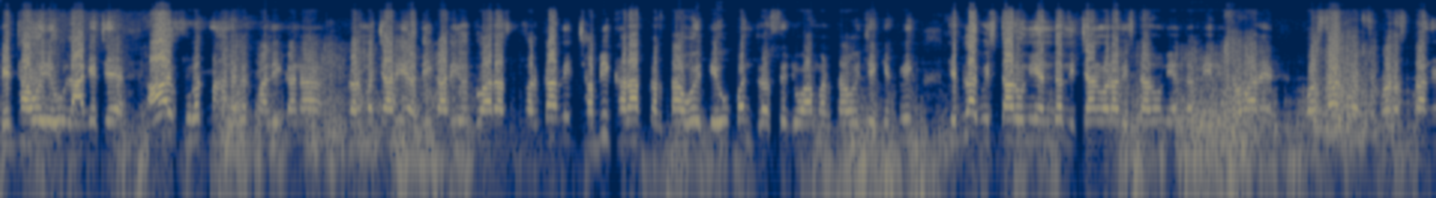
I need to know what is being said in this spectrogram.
બેઠા હોય એવું લાગે છે. આ સુરત મહાનગરપાલિકાના કર્મચારી અધિકારીઓ દ્વારા સરકારની છબી ખરાબ કરતા હોય તેવું પણ દ્રશ્ય જોવા મળતા હોય છે. કેટલીક, કેટલાક વિસ્તારોની અંદર, નીચાણવાળા વિસ્તારોની અંદર વહેલી સવારે વરસાદ વર- વરસતાને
